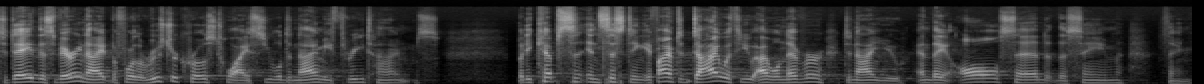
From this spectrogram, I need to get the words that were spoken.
Today, this very night, before the rooster crows twice, you will deny me three times. But he kept insisting, If I have to die with you, I will never deny you. And they all said the same thing.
